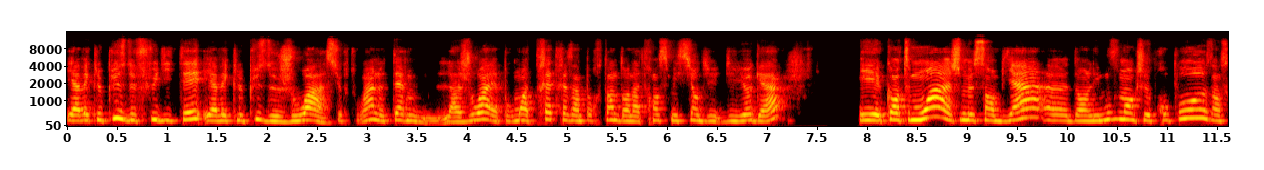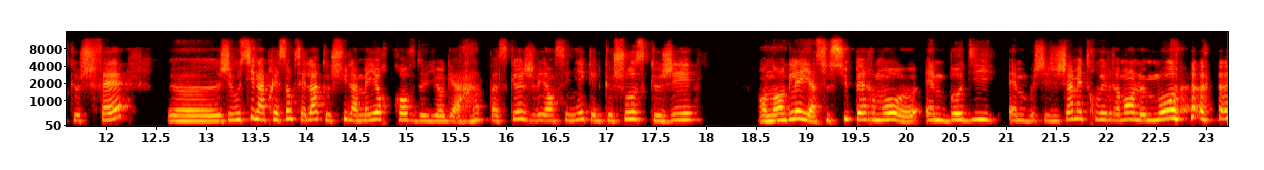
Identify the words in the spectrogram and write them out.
et avec le plus de fluidité et avec le plus de joie surtout. Hein. Le terme la joie est pour moi très très importante dans la transmission du, yoga. Et quand moi je me sens bien dans les mouvements que je propose, dans ce que je fais, j'ai aussi l'impression que c'est là que je suis la meilleure prof de yoga parce que je vais enseigner quelque chose que j'ai en anglais, il y a ce super mot euh, embody. Je n'ai jamais trouvé vraiment le mot. Euh,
